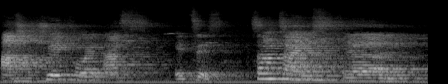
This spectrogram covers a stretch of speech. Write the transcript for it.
as straightforward as it is. Sometimes um,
